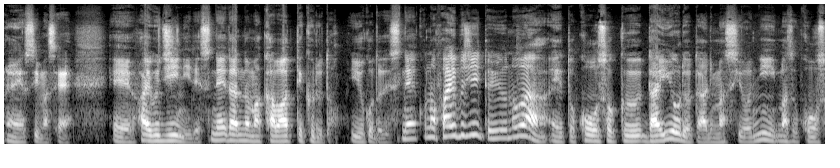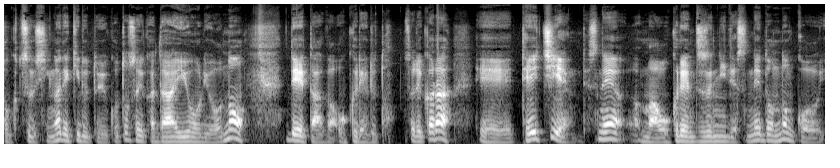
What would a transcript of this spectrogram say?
えー、すいません、えー、5G にですねだんだんま変わってくるということですね。この 5G というのは、えーと、高速大容量とありますようにまず高速通信ができるということそれから大容量のデータが送れると。それから、えー、低遅延ですね、まあ、遅れずにですねどんどんこう、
